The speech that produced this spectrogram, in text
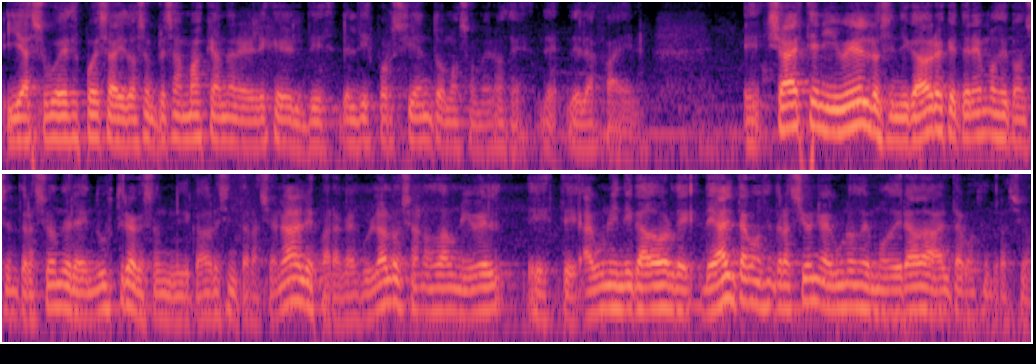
Y a su vez después hay dos empresas más que andan en el eje del 10%, más o menos de la faena. Eh, ya a este nivel, los indicadores que tenemos de concentración de la industria, que son indicadores internacionales, para calcularlos, ya nos da un nivel, este, algún indicador de, alta concentración y algunos de moderada alta concentración.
